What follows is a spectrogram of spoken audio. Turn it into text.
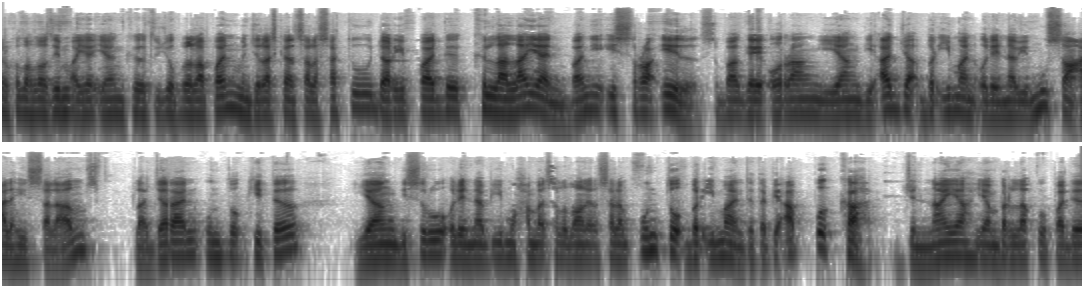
Surah Al-Azim ayat yang ke-78 menjelaskan salah satu daripada kelalaian Bani Israel sebagai orang yang diajak beriman oleh Nabi Musa alaihissalam pelajaran untuk kita yang diseru oleh Nabi Muhammad sallallahu alaihi wasallam untuk beriman tetapi apakah jenayah yang berlaku pada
